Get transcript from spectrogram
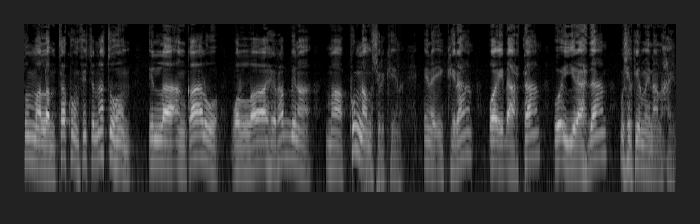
Huma lam takun fitnatuhum ilaa an qaaluu wallaahi rabbina maa kunna mushrikiina inay inkiraan oo ay dhaartaan oo ay yidhaahdaan mushrikiin maynaan ahayn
